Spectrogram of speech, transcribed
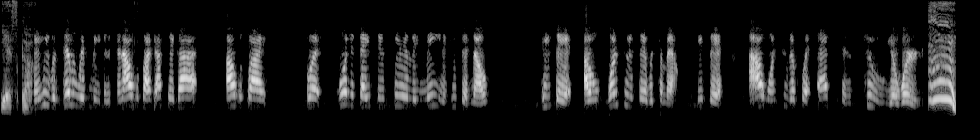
Yes, God. And he was dealing with me, and, and I was like, I said, God, I was like, but what did they sincerely mean? And he said, no. He said, I don't want you to say it with your mouth. He said, I want you to put action to your words. Mm.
